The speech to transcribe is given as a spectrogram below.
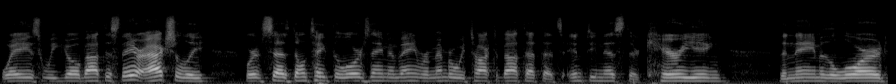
ways we go about this, they are actually where it says, don't take the Lord's name in vain. Remember, we talked about that. That's emptiness. They're carrying the name of the Lord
